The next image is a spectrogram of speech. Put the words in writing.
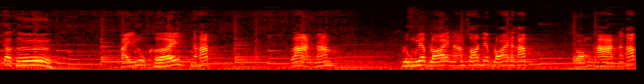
นี่ก็คือไข่ลูกเขยนะครับ ราดน้ำปรุงเรียบร้อย น้ำซอสเรียบร้อยนะครับสองถาดนะครับ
